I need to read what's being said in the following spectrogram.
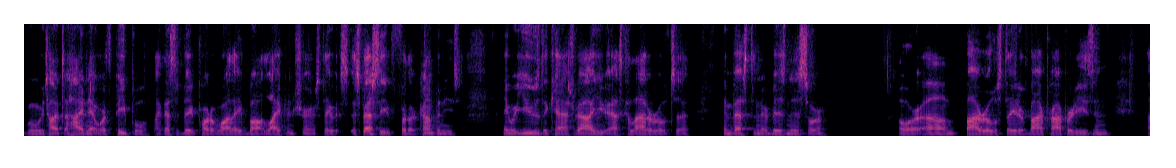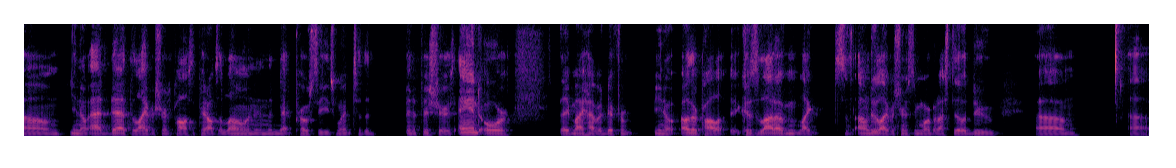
when we talk to high net worth people, like that's a big part of why they bought life insurance. They especially for their companies, they would use the cash value as collateral to invest in their business or or um, buy real estate or buy properties and um, you know at death the life insurance policy paid off the loan and the net proceeds went to the beneficiaries and or they might have a different you know other policy because a lot of them like since i don't do life insurance anymore but i still do um, uh,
